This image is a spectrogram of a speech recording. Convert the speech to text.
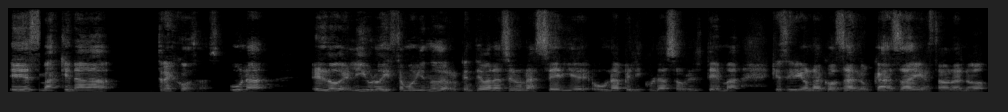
es más que nada tres cosas. Una es lo del libro y estamos viendo de repente van a hacer una serie o una película sobre el tema, que sería una cosa locaza y hasta ahora no,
